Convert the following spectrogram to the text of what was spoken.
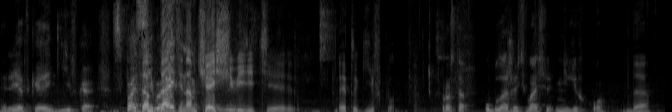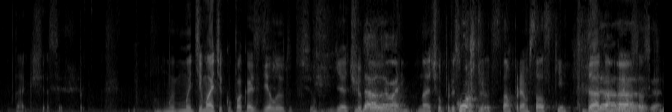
Редкая гифка. Да- Спасибо. дайте нам чаще видеть э, эту гифку. Просто ублажить Васю нелегко. Да. Так, сейчас я м- математику пока сделаю тут всю. Я что-то Да, давай. начал присматриваться, там прям соски. Да, Да, там да, прям да, соски. да.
